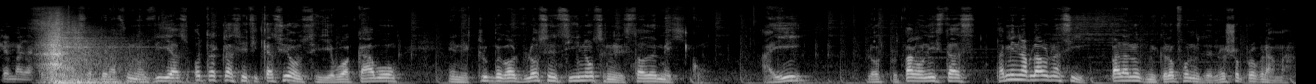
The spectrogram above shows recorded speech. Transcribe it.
de Mayacobal. Hace apenas unos días, otra clasificación se llevó a cabo en el Club de Golf Los Encinos en el Estado de México. Ahí, los protagonistas también hablaron así para los micrófonos de nuestro programa.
